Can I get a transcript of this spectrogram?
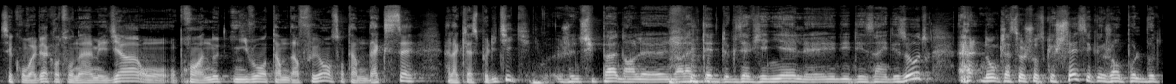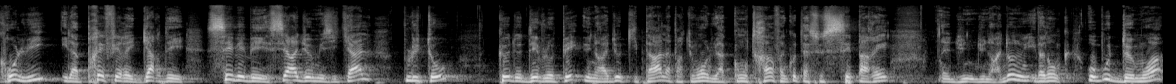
C'est qu'on voit bien quand on a un média, on, prend un autre niveau en termes d'influence, en termes d'accès à la classe politique. Je ne suis pas dans la tête de Xavier Niel et des, des, uns et des autres. Donc la seule chose que je sais, c'est que Jean-Paul Baudecroux, lui, il a préféré garder ses bébés, ses radios musicales, plutôt que de développer une radio qui parle à partir du moment où on lui a contraint, enfin, à se séparer d'une radio. Il va donc, au bout de deux mois,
